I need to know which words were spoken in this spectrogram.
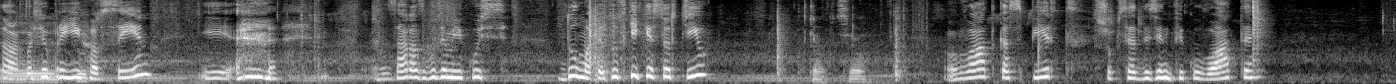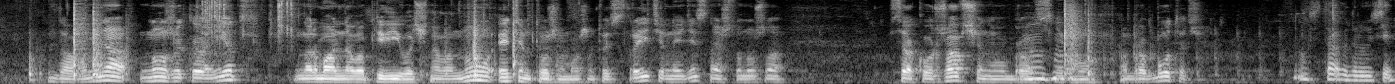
Так, ось Е, приїхав син і зараз будемо якусь думати. Тут скільки сортів? тут- Так, все. Ватка, спірт, щоб все дезінфікувати. Да, у меня ножика нет нормального прививочного, но этим тоже можно. То есть строительный. Единственное, что нужно всякую ржавчину убрать с Мгм. него, обработать. Ось так, друзі.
